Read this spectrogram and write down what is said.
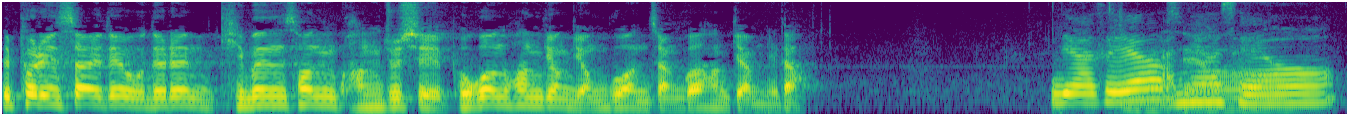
피플인사이드 오늘은 김은선 광주시 보건환경연구원장과 함께합니다. 안녕하세요. 안녕하세요.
